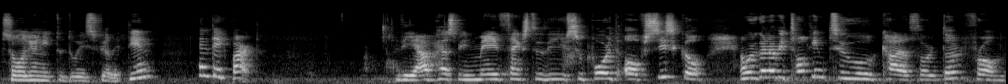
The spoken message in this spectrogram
So all you need to do is fill it in and take part. The app has been made thanks to the support of Cisco, and we're going to be talking to Kyle Thornton from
